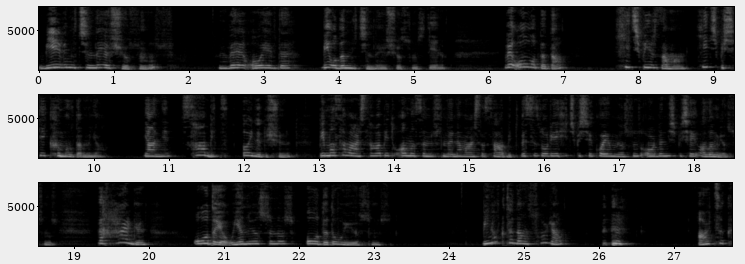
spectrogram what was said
Bir evin içinde yaşıyorsunuz ve o evde bir odanın içinde yaşıyorsunuz diyelim. Ve o odada hiçbir zaman hiçbir şey kımıldamıyor. Yani sabit. Öyle düşünün. Bir masa var sabit. O masanın üstünde ne varsa sabit. Ve siz oraya hiçbir şey koyamıyorsunuz. Oradan hiçbir şey alamıyorsunuz. Ve her gün o odaya uyanıyorsunuz. O odada uyuyorsunuz. Bir noktadan sonra artık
